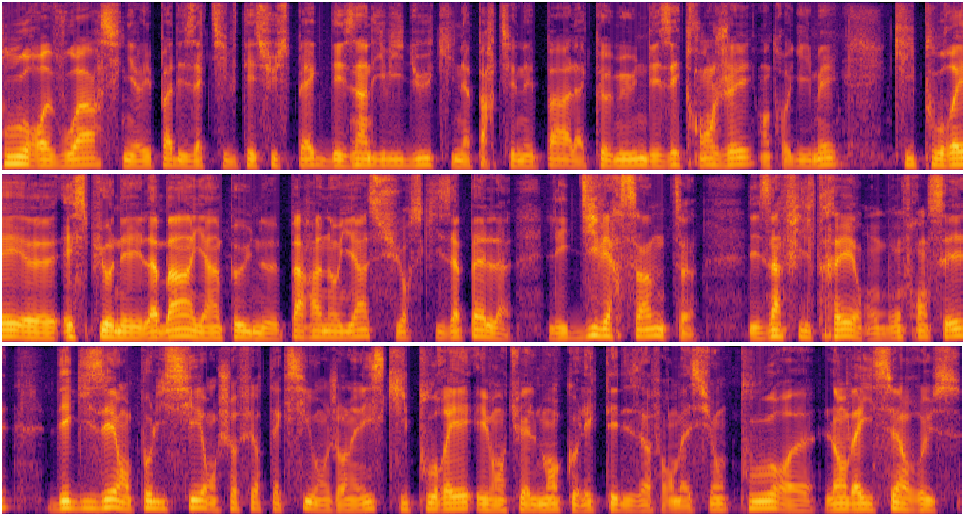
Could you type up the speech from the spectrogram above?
pour voir s'il n'y avait pas des activités suspectes, des individus qui n'appartenaient pas à la commune, des étrangers, entre guillemets, qui pourraient euh, espionner. Là-bas, il y a un peu une paranoïa sur ce qu'ils appellent les diversantes, des infiltrés en bon français, déguisés en policiers, en chauffeurs de taxi ou en journalistes qui pourraient éventuellement collecter des informations pour euh, l'envahisseur russe.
